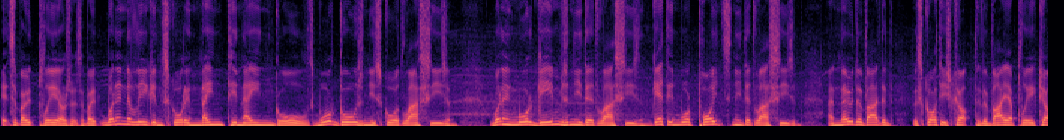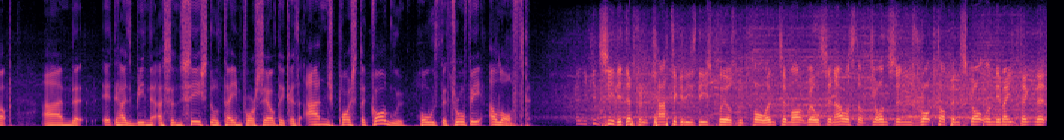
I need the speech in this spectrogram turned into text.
it's about players. It's about winning the league and scoring 99 goals, more goals than you scored last season winning more games than he did last season, getting more points than he did last season. And now they've added the Scottish Cup to the Viaplay Cup, and it has been a sensational time for Celtic as Ange Postecoglou holds the trophy aloft. And you can see the different categories these players would fall into. Mark Wilson, Alistair Johnston's rocked up in Scotland. They might think that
